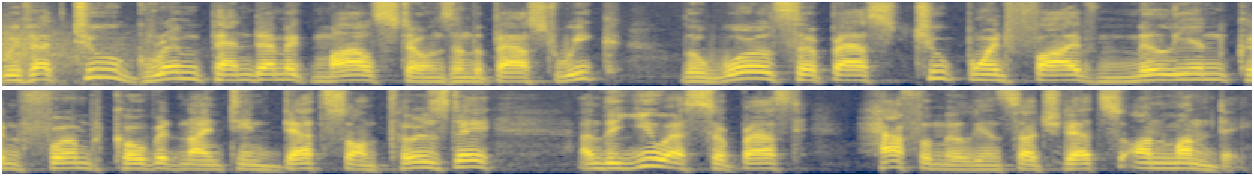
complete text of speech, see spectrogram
We've had two grim pandemic milestones in the past week. The world surpassed 2.5 million confirmed COVID 19 deaths on Thursday, and the US surpassed half a million such deaths on Monday.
